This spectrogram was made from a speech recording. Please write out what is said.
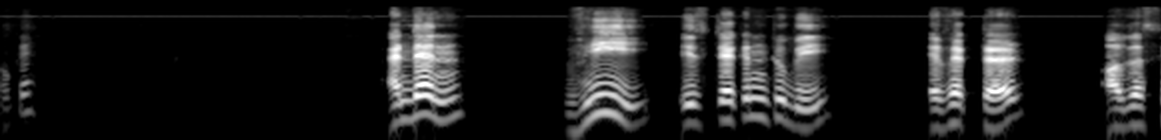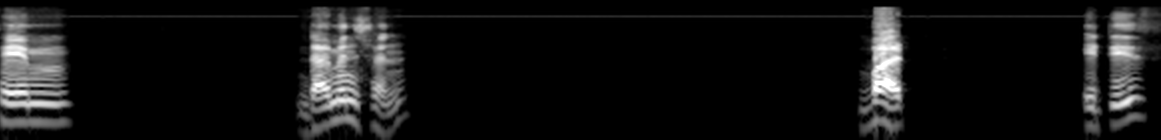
Okay? And then v is taken to be a vector of the same dimension but it is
